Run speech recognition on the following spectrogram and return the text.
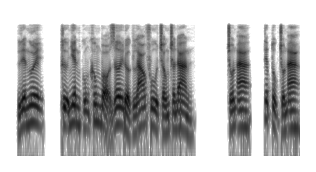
Liên ngươi, tự nhiên cũng không bỏ rơi được lão phu chống chân đan. Trốn a, tiếp tục trốn a.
